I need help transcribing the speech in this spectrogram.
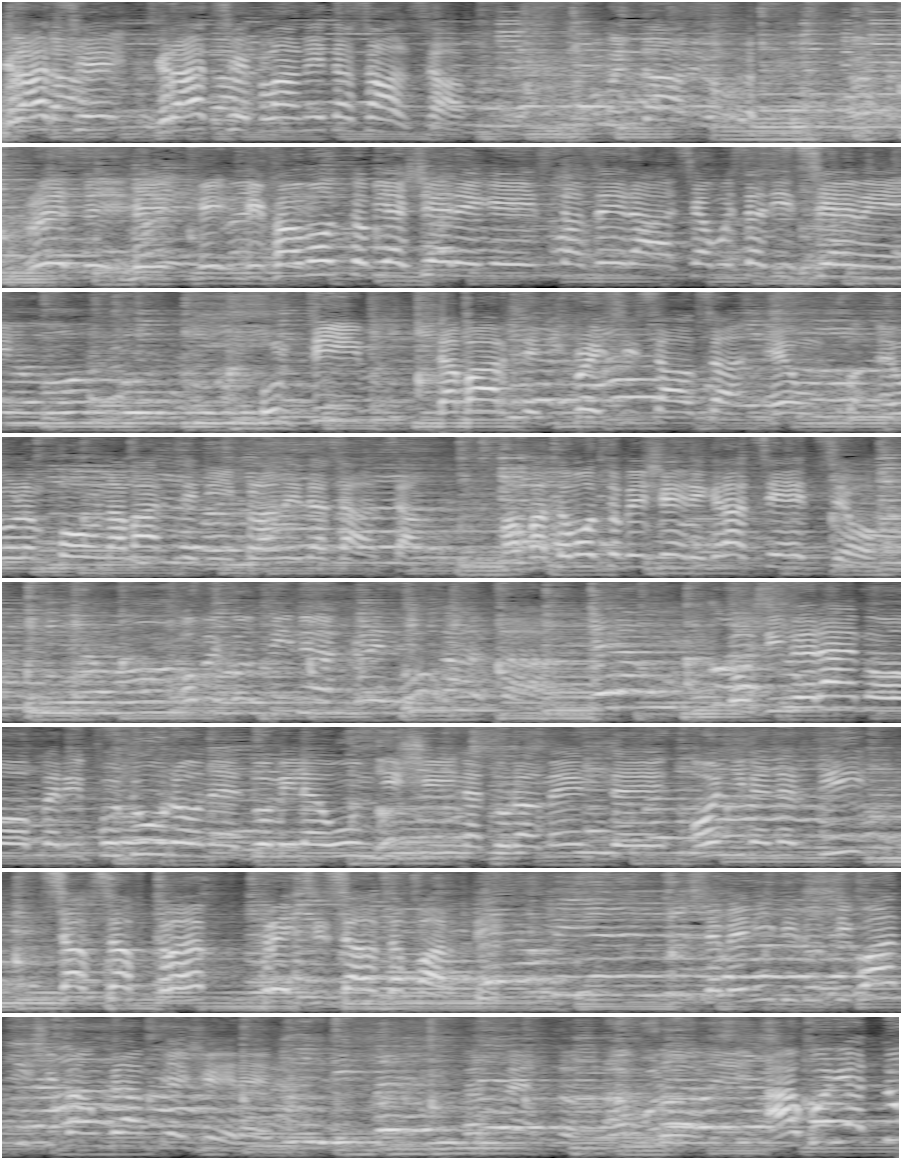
Grazie, grazie Planeta Salsa. Mi, mi, mi, fa molto piacere che stasera siamo stati insieme un team da parte di Crazy Salsa e un, e un po' una parte di Planeta Salsa. Mi ha fatto molto piacere, grazie Ezio. Continueremo per il futuro nel 2011 naturalmente ogni venerdì Salsa Club Crazy Salsa Party. Se venite tutti quanti ci fa un gran piacere. Perfetto. Auguroni. Auguri a tutti!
